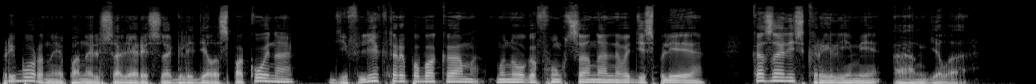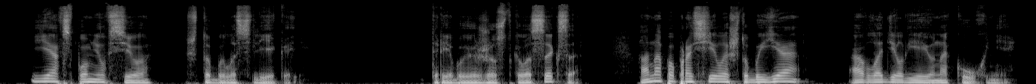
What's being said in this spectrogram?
Приборная панель Соляриса глядела спокойно, дефлекторы по бокам многофункционального дисплея казались крыльями ангела. Я вспомнил все, что было с Ликой. Требуя жесткого секса, она попросила, чтобы я овладел ею на кухне,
